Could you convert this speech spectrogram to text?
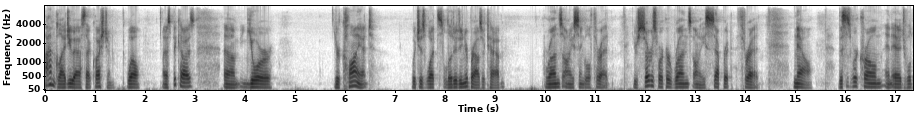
I'm glad you asked that question. Well, that's because um, your, your client, which is what's loaded in your browser tab, runs on a single thread. Your service worker runs on a separate thread. Now, this is where Chrome and Edge will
